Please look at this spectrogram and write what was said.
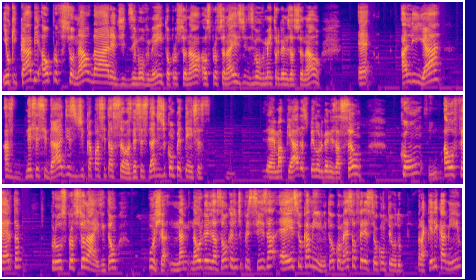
E o que cabe ao profissional da área de desenvolvimento, ao profissional, aos profissionais de desenvolvimento organizacional, é aliar as necessidades de capacitação, as necessidades de competências é, mapeadas pela organização com Sim. a oferta para os profissionais. Então, puxa, na, na, organização o que a gente precisa é esse o caminho. Então, começa a oferecer o conteúdo para aquele caminho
